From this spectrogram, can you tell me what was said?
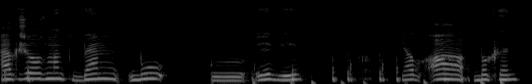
arkadaşlar o ben bu e, evi ya aa bakın.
